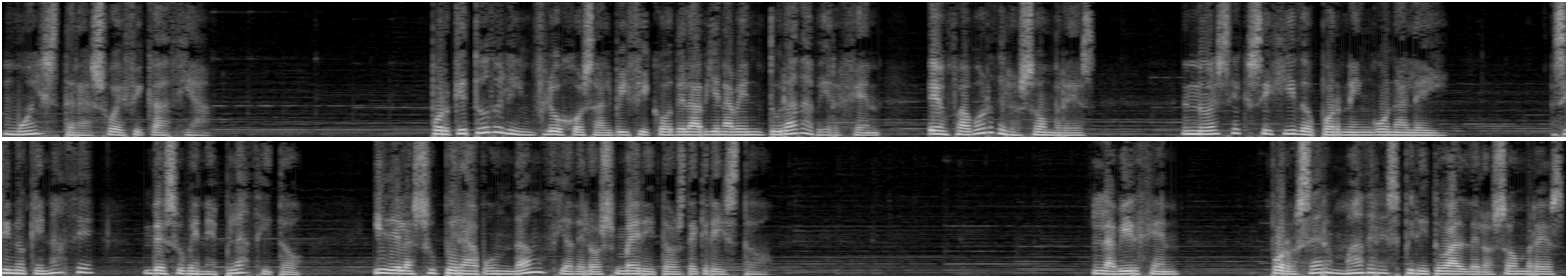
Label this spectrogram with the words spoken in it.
muestra su eficacia. Porque todo el influjo salvífico de la bienaventurada Virgen en favor de los hombres no es exigido por ninguna ley, sino que nace de su beneplácito y de la superabundancia de los méritos de Cristo. La Virgen, por ser Madre Espiritual de los hombres,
